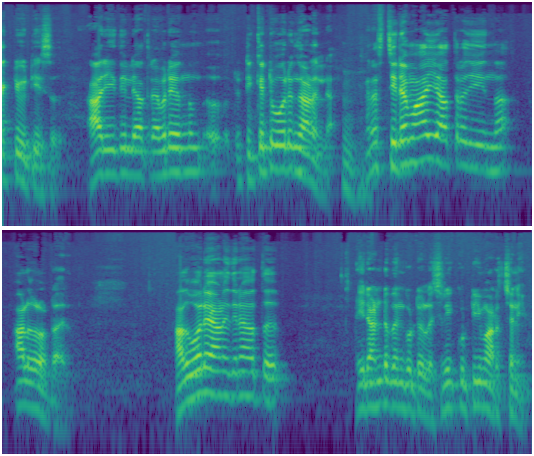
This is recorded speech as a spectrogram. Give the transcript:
ആക്ടിവിറ്റീസ്. ആ രീതിയിൽ യാത്ര അവരെയൊന്നും ടിക്കറ്റ് പോലും കാണില്ല. അങ്ങനെ സ്ഥിരമായി യാത്ര ചെയ്യുന്ന ആളുകളുണ്ടായിരുന്നു. അതുപോലെയാണ് ഇതിനകത്ത് ഈ രണ്ട് പെൺകുട്ടികൾ ശ്രീകുട്ടിയും അർച്ചനയും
